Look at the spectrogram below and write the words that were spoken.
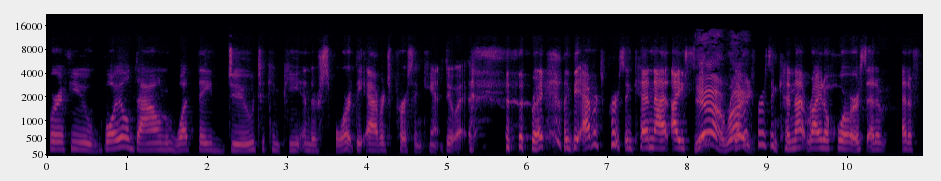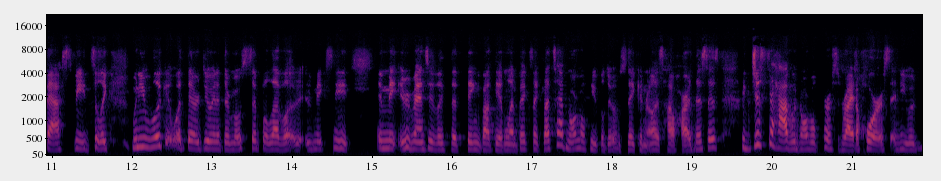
where if you boil down what they do to compete in their sport, the average person can't do it. right? Like the average person cannot ice skate. Yeah, The right. average person cannot ride a horse at a at a fast speed. So like when you look at what they're doing at their most simple level, it it makes me it, ma- it reminds me of like the thing about the Olympics. Like let's have normal people do them so they can realize how hard this is. Like just to have a normal person ride a horse and you would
